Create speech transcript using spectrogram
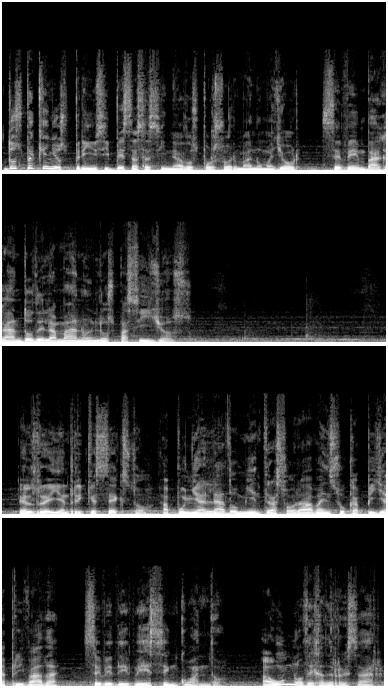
Dos pequeños príncipes asesinados por su hermano mayor se ven vagando de la mano en los pasillos. El rey Enrique VI, apuñalado mientras oraba en su capilla privada, se ve de vez en cuando. Aún no deja de rezar.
